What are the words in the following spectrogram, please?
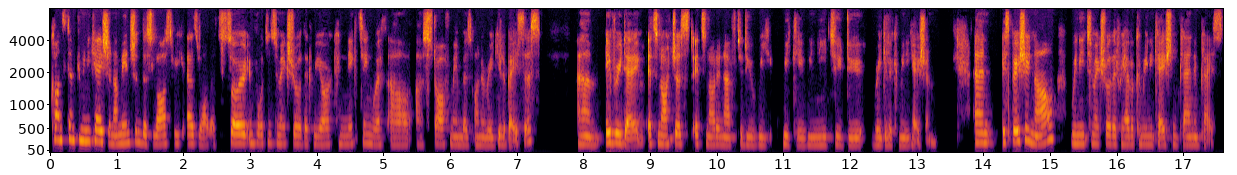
Constant communication. I mentioned this last week as well. It's so important to make sure that we are connecting with our, our staff members on a regular basis um, every day. It's not just, it's not enough to do week, weekly. We need to do regular communication. And especially now, we need to make sure that we have a communication plan in place.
